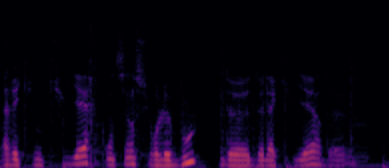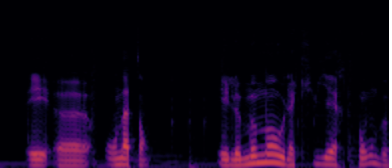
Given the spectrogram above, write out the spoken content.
avec une cuillère qu'on tient sur le bout de, de la cuillère de... et euh, on attend. Et le moment où la cuillère tombe,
